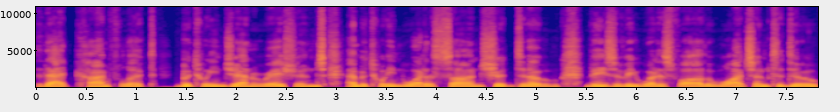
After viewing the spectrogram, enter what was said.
that conflict between generations and between what a son should do vis a vis what his father wants him to do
